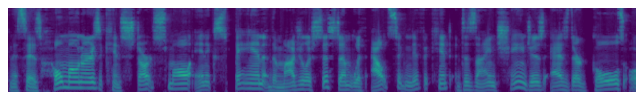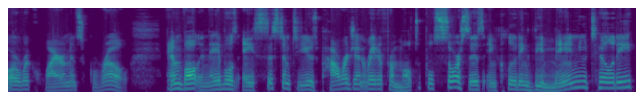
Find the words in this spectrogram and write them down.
And it says homeowners can start small and expand the modular system without significant design changes as their goals or requirements grow mVolt enables a system to use power generated from multiple sources, including the main utility,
